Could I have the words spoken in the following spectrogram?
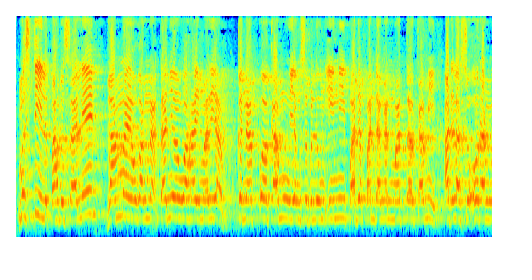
Mesti lepas bersalin Ramai orang nak tanya Wahai Maryam Kenapa kamu yang sebelum ini Pada pandangan mata kami Adalah seorang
